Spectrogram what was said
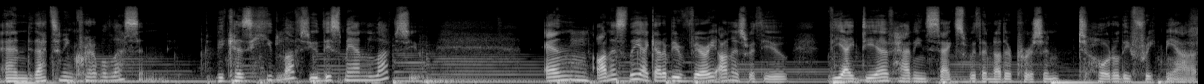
And that's an incredible lesson because he loves you. This man loves you. And mm. honestly, I got to be very honest with you. The idea of having sex with another person totally freaked me out.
